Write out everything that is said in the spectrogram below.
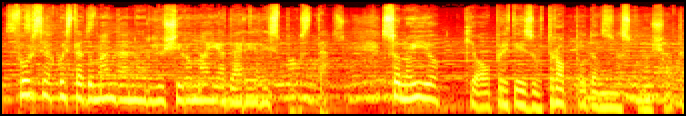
Forse a questa domanda non riuscirò mai a dare risposta. Sono io che ho preteso troppo da una sconosciuta.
